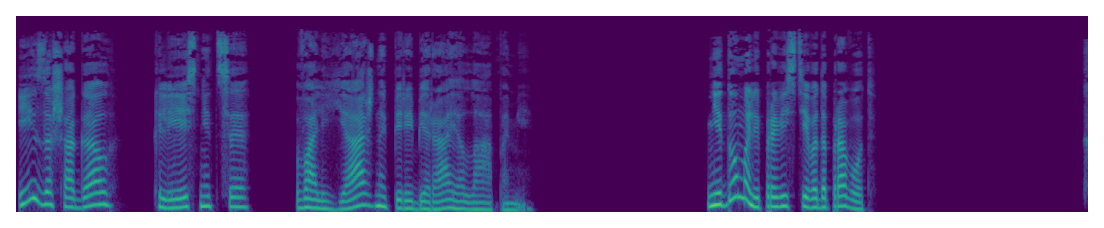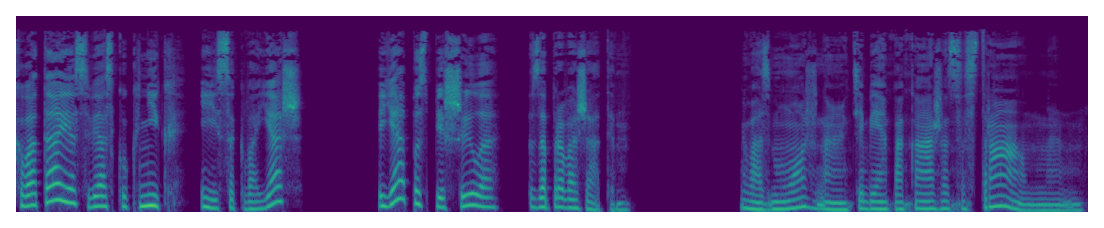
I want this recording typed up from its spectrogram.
и зашагал к лестнице, вальяжно перебирая лапами. Не думали провести водопровод? Хватая связку книг и саквояж, я поспешила за провожатым. Возможно, тебе покажется странным,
